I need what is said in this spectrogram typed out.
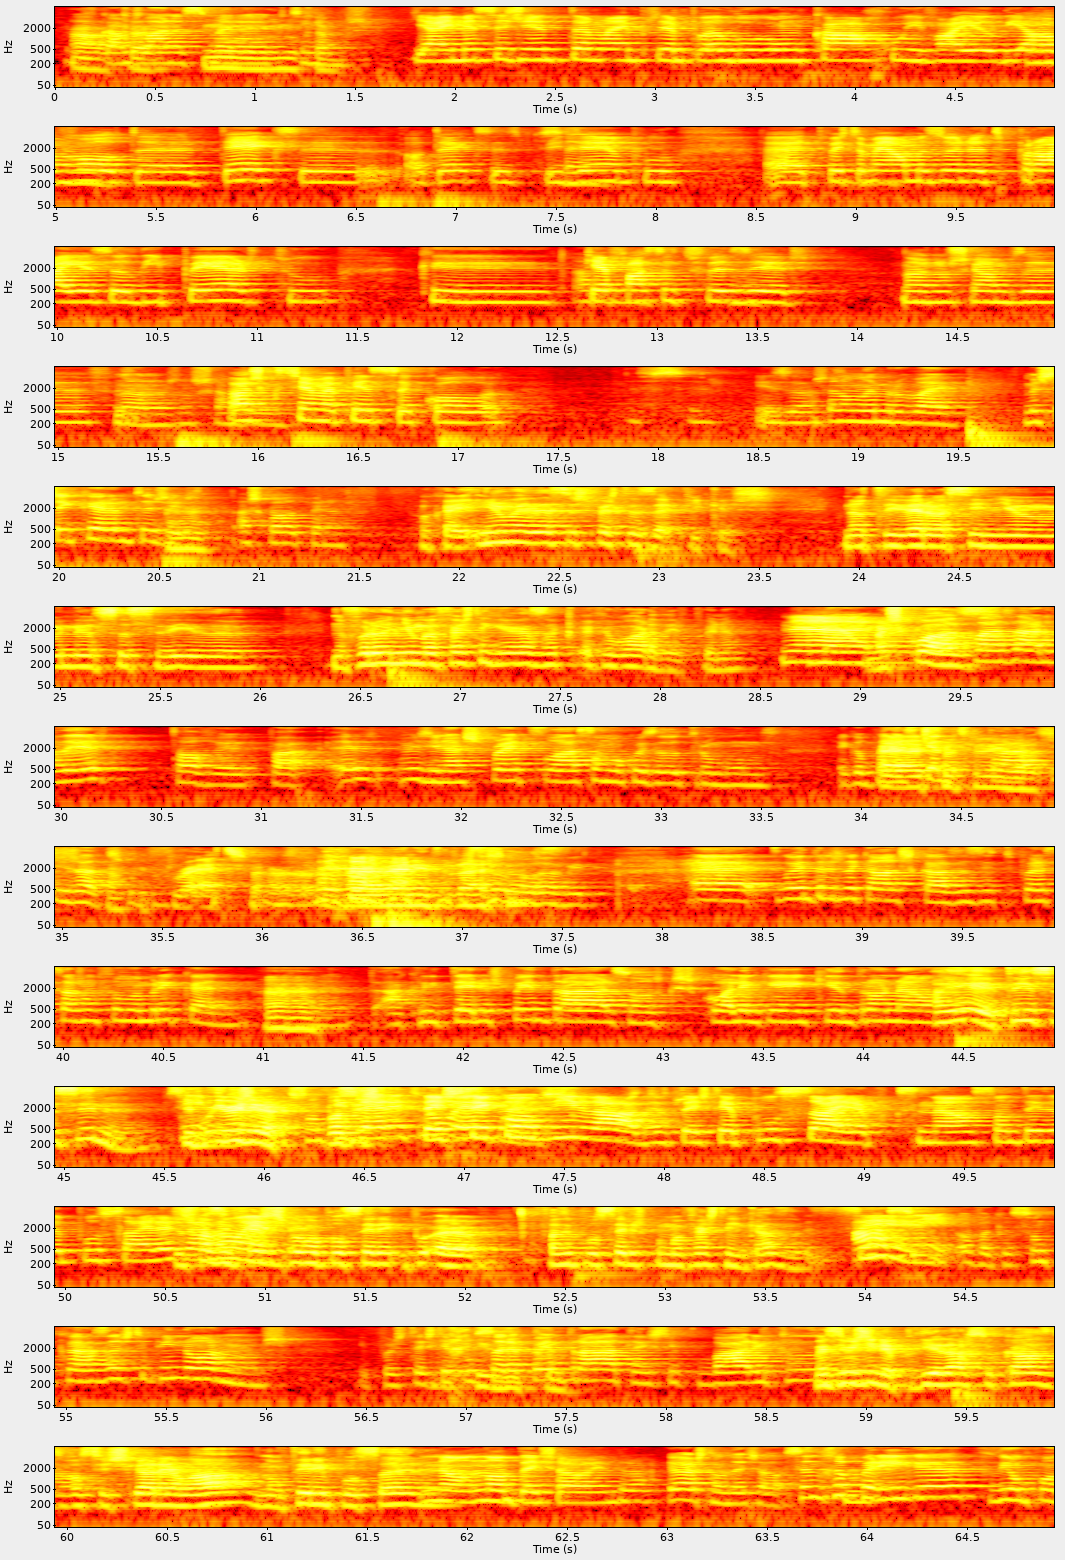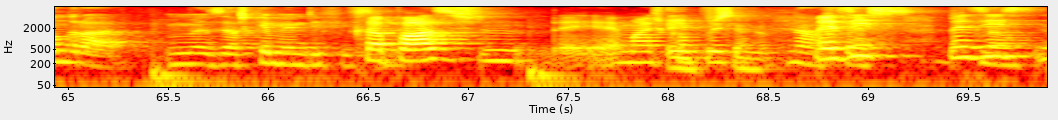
Ah, Ficámos ok. lá na semana no, que tínhamos. E há imensa gente também, por exemplo, aluga um carro e vai ali à Uhum. volta, Texas, ao Texas, por Sim. exemplo. Ah, depois também há uma zona de praias ali perto que, que é Ah. fácil de fazer. Nós não chegámos a fazer. Não, nós não chegámos. Acho que se chama Pensacola. Deve ser. Exato. Já não me lembro bem. Mas sei que era muito giro. Uhum. Acho que vale a pena. Ok, e no meio dessas festas épicas, não tiveram assim nenhum, nenhum sucedido? Não foram a nenhuma festa em que a casa ac- acabou a arder, pois não? Não, Mas quase. Quase a arder, talvez. Pá, eh, imagina, as frets lá são uma coisa de outro mundo. Aquilo É, parece as que fraternidades. Exato, desculpa. Frats. Very international. Ah, tu entras naquelas casas e tu pareces que estás num filme americano. Aham. Há critérios para entrar, são os que escolhem quem é que entra ou não. Ah é? Tem essa cena? Sim, Tipo, imagina, se não vocês, quiserem, tu Tens de ser convidado, tens de ter pulseira, porque senão, se não tens a pulseira, eles já fazem não festas para uma pulseira, em- ah, fazem pulseiras para uma festa em casa? Sim. Ah, sim, houve são casas tipo enormes. E depois tens tipo pulseira para entrar, tens tipo bar e tudo. Mas imagina, podia dar-se o caso de vocês chegarem lá, não terem pulseira. Não, não deixava entrar. Eu acho que não deixavam. Sendo rapariga, podiam ponderar, mas acho que é mesmo difícil. Rapazes é mais É complicado. Não, Mas isso, mas Não. isso,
